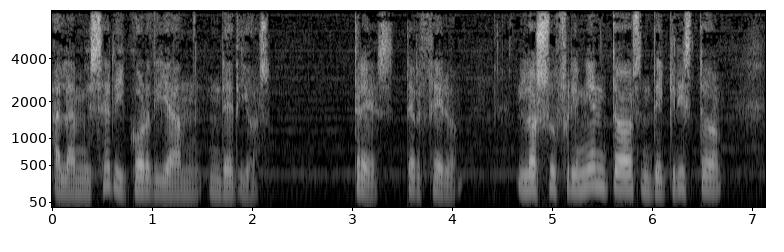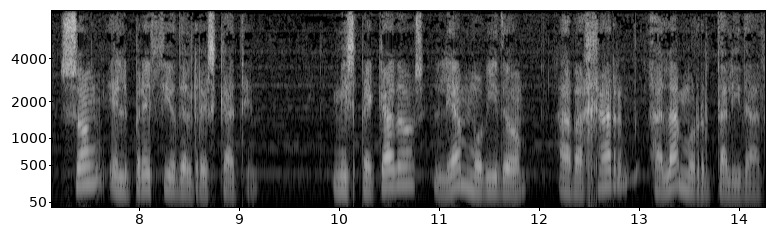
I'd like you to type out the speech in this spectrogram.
a la misericordia de Dios. 3. Tercero, los sufrimientos de Cristo son el precio del rescate. Mis pecados le han movido a bajar a la mortalidad.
